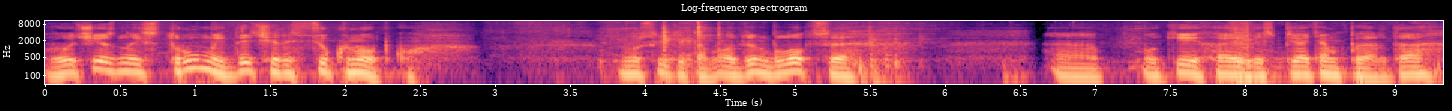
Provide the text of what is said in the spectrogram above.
величезний струм йде через цю кнопку. Ну, скільки там, один блок це е, окей, хай десь 5 ампер, да?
